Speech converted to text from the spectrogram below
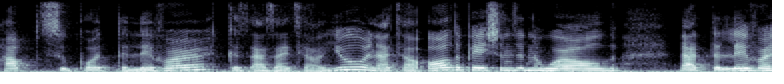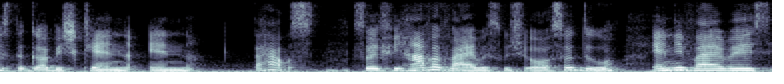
help support the liver because as I tell you and I tell all the patients in the world that the liver is the garbage can in the house. Mm-hmm. So if you have a virus, which you also do, any virus,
